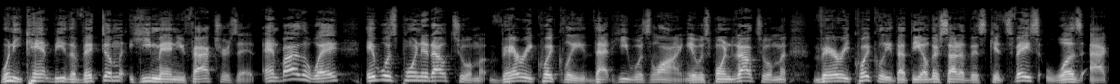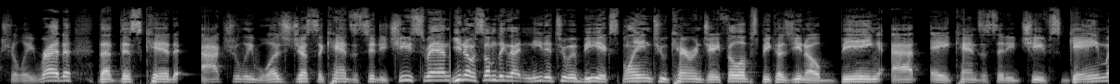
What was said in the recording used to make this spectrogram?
when he can't be the victim, he manufactures it. And by the way, it was pointed out to him very quickly that he was lying. It was pointed out to him very quickly that the other side of this kid's face was actually red, that this kid actually was just a Kansas City Chiefs fan. You know, something that needed to be explained to Carron J. Phillips because, you know, being at a Kansas City Chiefs game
